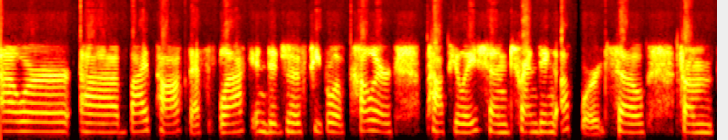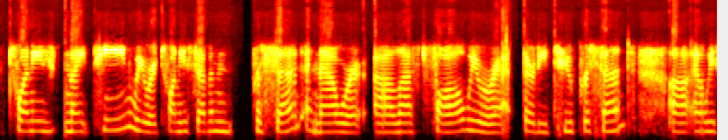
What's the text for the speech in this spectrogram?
our uh, BIPOC, that's Black, Indigenous, people of color population trending upward. So from 2019, we were 27 percent, and now we're uh, last fall we were at 32 percent, uh, and we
